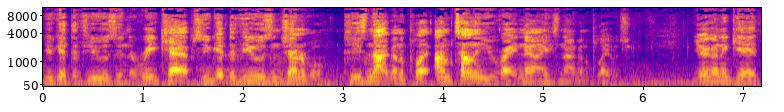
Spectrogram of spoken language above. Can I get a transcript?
you get the views in the recaps, you get the views in general. He's not gonna play. I'm telling you right now, he's not gonna play with you. You're gonna get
